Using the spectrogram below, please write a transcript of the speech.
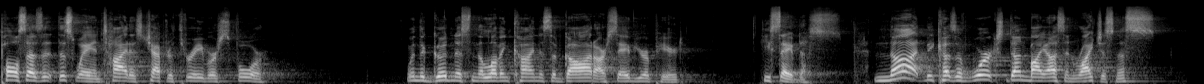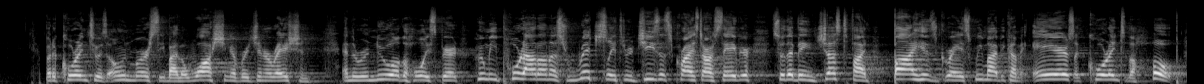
Paul says it this way in Titus chapter 3 verse 4. When the goodness and the loving kindness of God our savior appeared, he saved us, not because of works done by us in righteousness, but according to his own mercy by the washing of regeneration and the renewal of the Holy Spirit, whom he poured out on us richly through Jesus Christ our Savior, so that being justified by his grace, we might become heirs according to the hope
